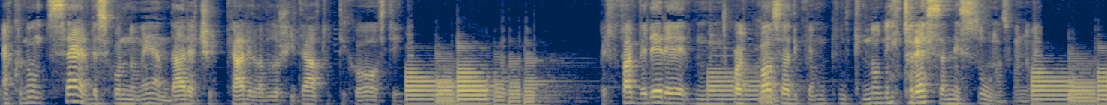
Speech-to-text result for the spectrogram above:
Ecco, non serve secondo me andare a cercare la velocità a tutti i costi per far vedere qualcosa di, che non interessa a nessuno, secondo me.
